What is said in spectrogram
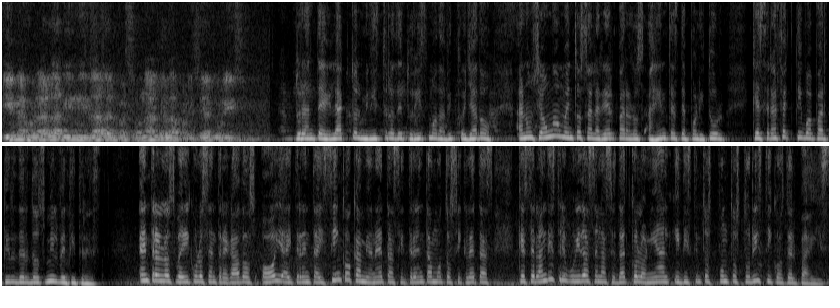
y mejorar la dignidad del personal de la Policía de Turismo. Durante el acto, el ministro de Turismo, David Collado, anunció un aumento salarial para los agentes de Politur que será efectivo a partir del 2023. Entre los vehículos entregados hoy hay 35 camionetas y 30 motocicletas que serán distribuidas en la ciudad colonial y distintos puntos turísticos del país.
